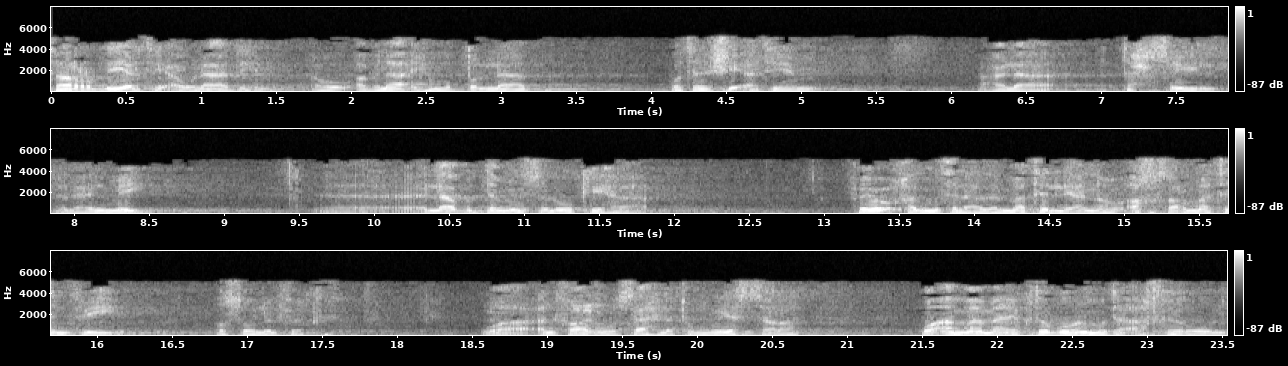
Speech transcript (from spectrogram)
تربية أولادهم أو أبنائهم الطلاب وتنشئتهم على التحصيل العلمي آه، لا بد من سلوكها فيؤخذ مثل هذا المتن لأنه أخطر متن في أصول الفقه وألفاظه سهلة ميسرة وأما ما يكتبه المتأخرون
